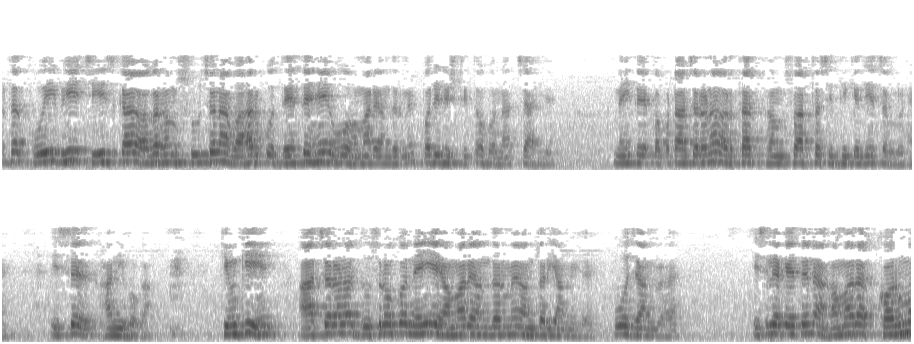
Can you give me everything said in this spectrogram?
अर्थात कोई भी चीज़ का अगर हम सूचना बाहर को देते हैं, वो हमारे अंदर में परिनिष्ठित तो होना चाहिए। नहीं तो ये कपटाचरण, अर्थात हम स्वार्थ सिद्धि के लिए चल रहे हैं। इससे हानि होगा। क्योंकि आचरण दूसरों को नहीं है हमारे अंदर में अंतर्यामी है। वो जान रहा है। इसलिए कहते हैं ना, हमारा कर्म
